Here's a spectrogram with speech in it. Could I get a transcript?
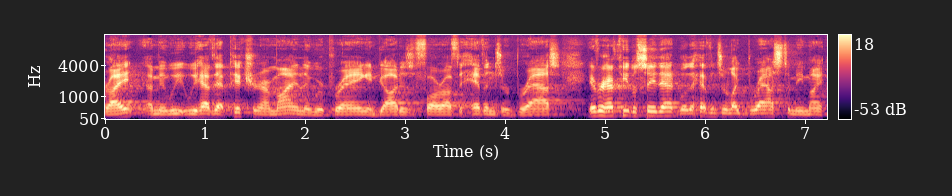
right? I mean, we, we have that picture in our mind that we're praying and God is far off, the heavens are brass. Ever have people say that? Well, the heavens are like brass to me, my,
